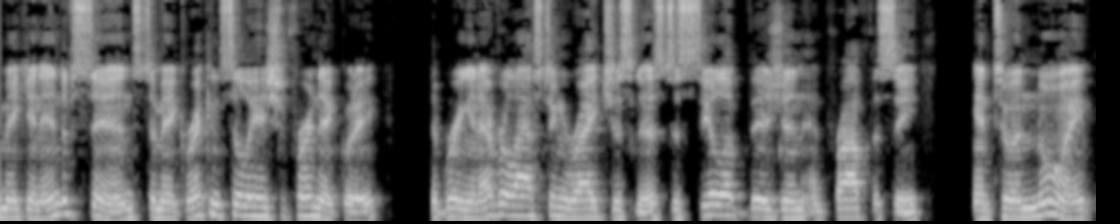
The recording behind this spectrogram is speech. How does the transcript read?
to make an end of sins, to make reconciliation for iniquity, to bring an everlasting righteousness, to seal up vision and prophecy, and to anoint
